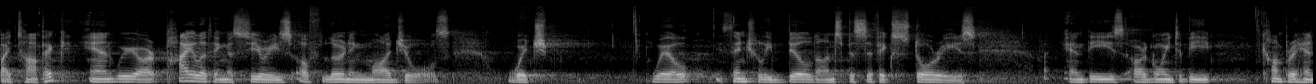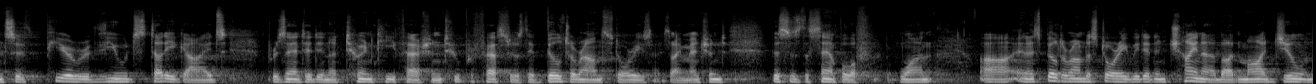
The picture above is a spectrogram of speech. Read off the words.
by topic, and we are piloting a series of learning modules which will essentially build on specific stories. And these are going to be comprehensive, peer reviewed study guides presented in a turnkey fashion to professors. They're built around stories, as I mentioned. This is the sample of one. Uh, and it's built around a story we did in China about Ma Jun,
